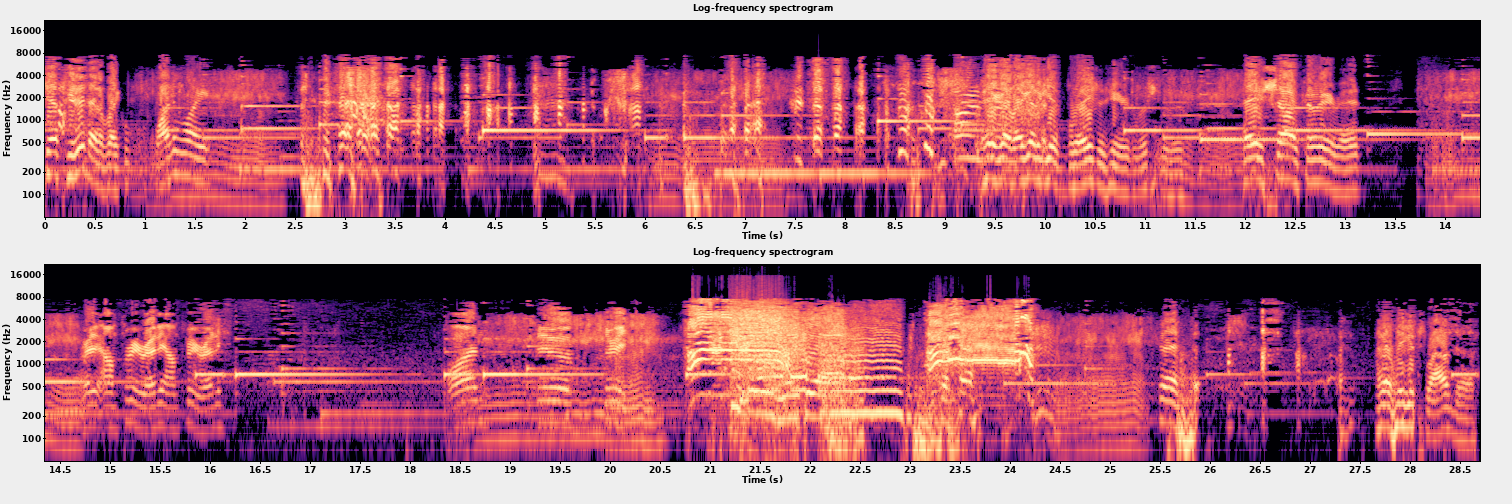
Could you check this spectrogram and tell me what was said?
can't hearing that. I'm like, why do I? hey, God, I gotta get blazing here and listen to this. Hey, Sean, come here, man. Ready? On three. Ready? On three. Ready? One, two, three. Ah! I don't think it's loud enough.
